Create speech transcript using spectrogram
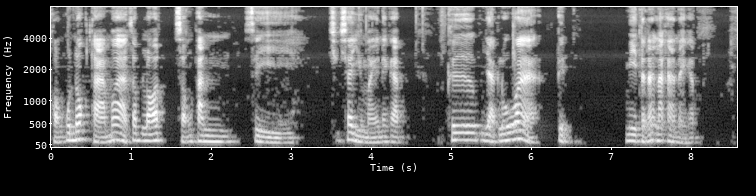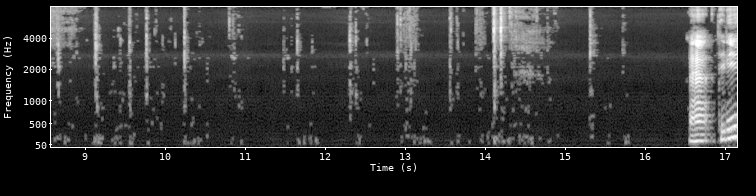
ของคุณนกถามว่าซับลอต2,004 ใช่อยู่ไหมนะครับ คืออยากรู้ว่าติดมีฐานะราคาไหนครับนะฮะทีนี้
